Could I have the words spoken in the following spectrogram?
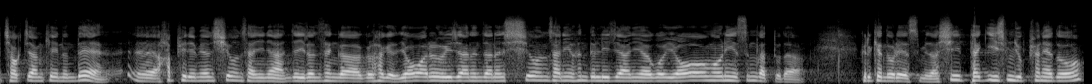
적지 않게 있는데 예, 하필이면 시온산이냐 이제 이런 생각을 하게 여호와를 의지하는 자는 시온산이 흔들리지 아니하고 영원히 있음 같도다 그렇게 노래했습니다. 시 126편에도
